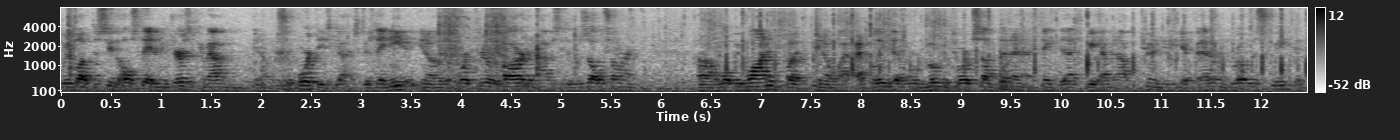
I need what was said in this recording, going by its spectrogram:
we'd love to see the whole state of New Jersey come out and, you know, support these guys because they need it. You know, they've worked really hard and obviously the results aren't uh, what we wanted, but, you know, I I believe that we're moving towards something and I think that we have an opportunity to get better and grow this week. And,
